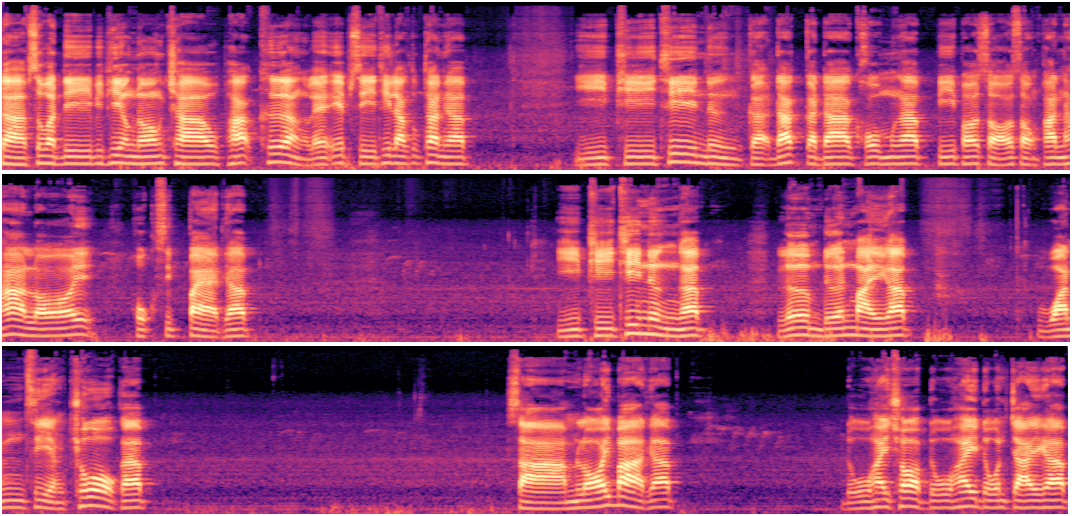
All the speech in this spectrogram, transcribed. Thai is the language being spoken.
กราบสวัสดีพี่พี่น้องๆชาวพระเครื่องและ FC ที่รักทุกท่านครับ EP ที่ 1กรกฎาคมครับ ปีพศ 2568 ครับ EP ที่ 1 ครับ เริ่มเดือนใหม่ครับ วันเสี่ยงโชคครับ 300 บาทครับ ดูให้ชอบดูให้โดนใจครับ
